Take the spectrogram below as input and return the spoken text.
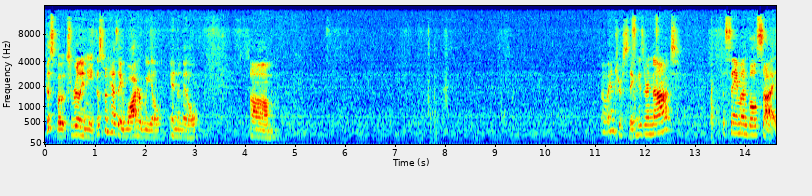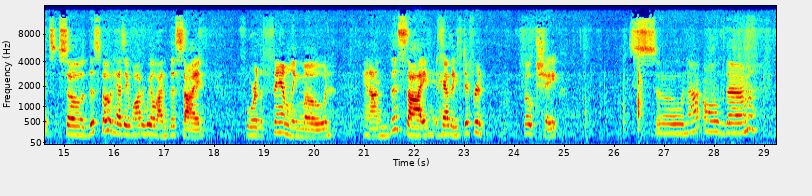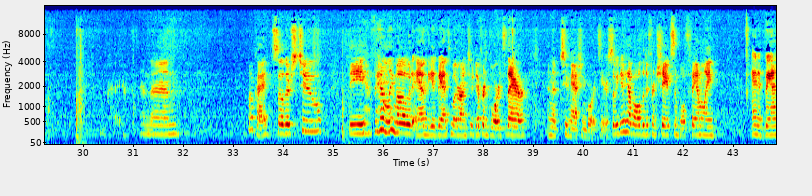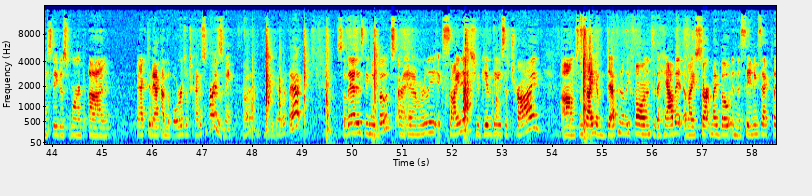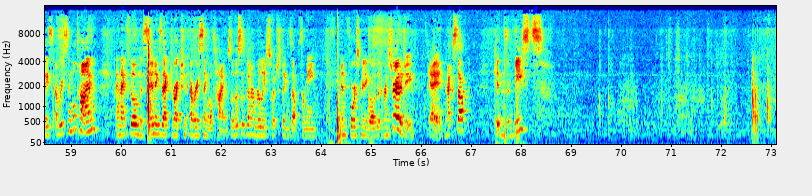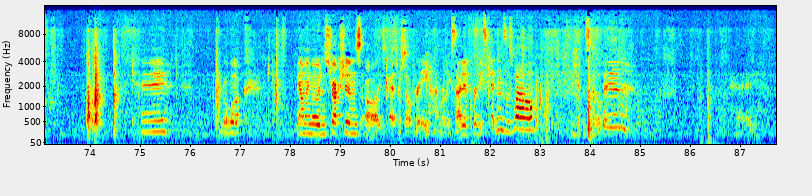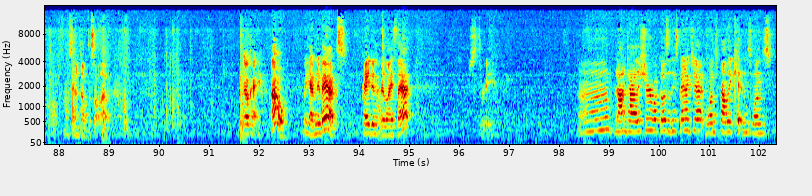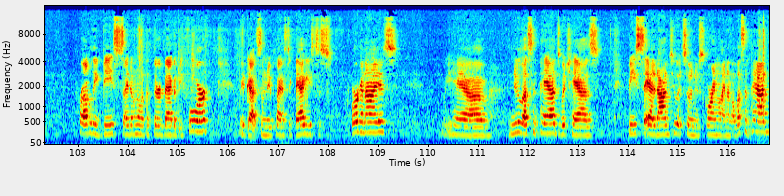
This boat's really neat. This one has a water wheel in the middle. Um, oh, interesting. These are not the same on both sides. So this boat has a water wheel on this side for the family mode. And on this side, it has a different boat shape. So not all of them. Okay, and then, okay, so there's two the family mode and the advanced mode are on two different boards there, and then two matching boards here. So we do have all the different shapes in both family and advanced. They just weren't on back to back on the boards, which kind of surprises me. But here we go with that. So that is the new boats. I am really excited to give these a try. Um, since I have definitely fallen into the habit of I start my boat in the same exact place every single time, and I fill in the same exact direction every single time. So this is going to really switch things up for me and force me to go with a different strategy. Okay, next up, Kittens and Beasts. Okay, rulebook, family mode instructions. Oh, these guys are so pretty. I'm really excited for these kittens as well. Get this open. Okay, I'm just gonna dump this all out. Okay. Oh, we have new bags. Okay, I didn't realize that. Just three. Uh, not entirely sure what goes in these bags yet. One's probably kittens, one's probably beasts. I don't know what the third bag would be for. We've got some new plastic baggies to organize. We have new lesson pads, which has beasts added onto it, so a new scoring line on the lesson pad.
